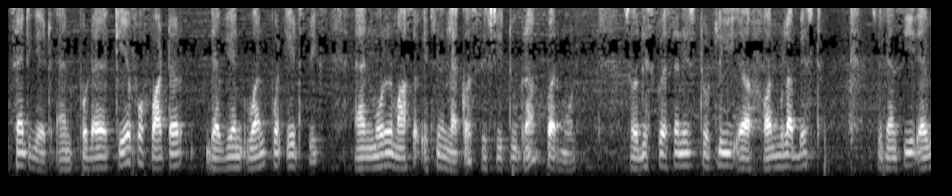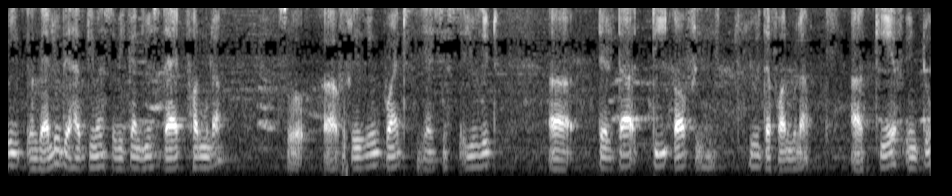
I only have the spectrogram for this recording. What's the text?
centigrade? And put a kf of water they have given 1.86 and molar mass of ethylene glycol 62 gram per mole. So this question is totally uh, formula based. So you can see every value they have given so we can use that formula so uh, freezing point yes just use it. Uh, delta t of use the formula uh, kf into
